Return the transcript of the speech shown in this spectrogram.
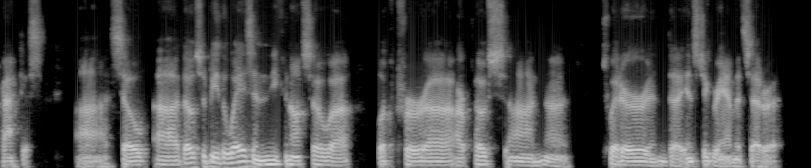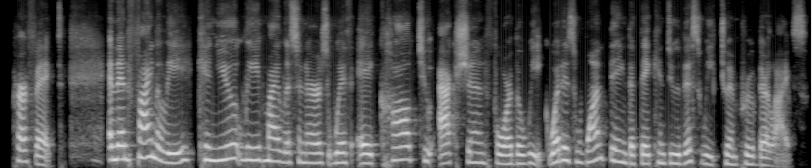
practice. Uh, so uh, those would be the ways. And you can also look for our posts on Twitter and Instagram, et cetera. Perfect. And then finally, can you leave my listeners with a call to action for the week? What is one thing that they can do this week to improve their lives?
